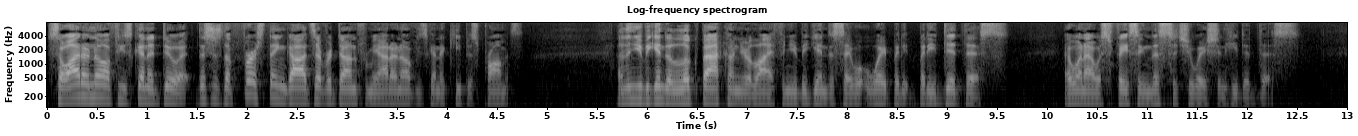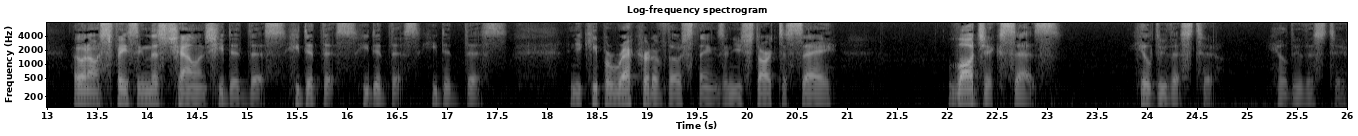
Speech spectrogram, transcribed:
So I don't know if he's going to do it. This is the first thing God's ever done for me. I don't know if he's going to keep his promise. And then you begin to look back on your life and you begin to say, well, wait, but he, but he did this. And when I was facing this situation, he did this. And when I was facing this challenge, he did this. He did this. He did this. He did this. And you keep a record of those things and you start to say, logic says, he'll do this too. He'll do this too.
